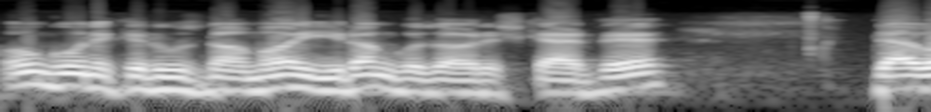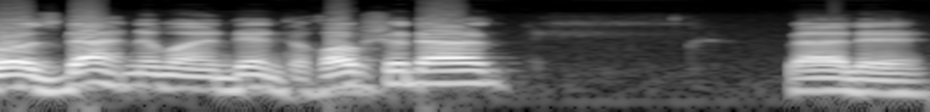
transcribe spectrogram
اون گونه که روزنامه های ایران گزارش کرده دوازده نماینده انتخاب شدند. بله.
